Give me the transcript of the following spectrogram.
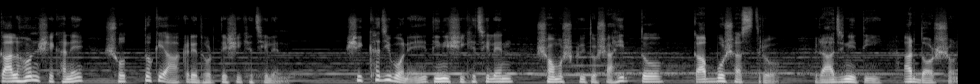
কালহন সেখানে সত্যকে আঁকড়ে ধরতে শিখেছিলেন। শিক্ষাজীবনে তিনি শিখেছিলেন সংস্কৃত সাহিত্য, কাব্যশাস্ত্র, রাজনীতি আর দর্শন।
